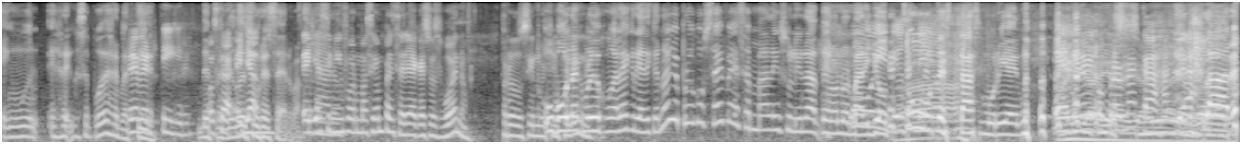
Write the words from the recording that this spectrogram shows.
en un, se puede revertir. Revertir. Dependiendo O sea, de su reserva. ella sin información pensaría que eso es bueno, producir mucha Hubo una que me insulina. dijo con alegría, dije, no, yo produzco seis veces más la insulina de lo normal. Uy, y yo, Dios tú mío. te estás muriendo. Ella tiene que comprar una caja ya. Claro.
